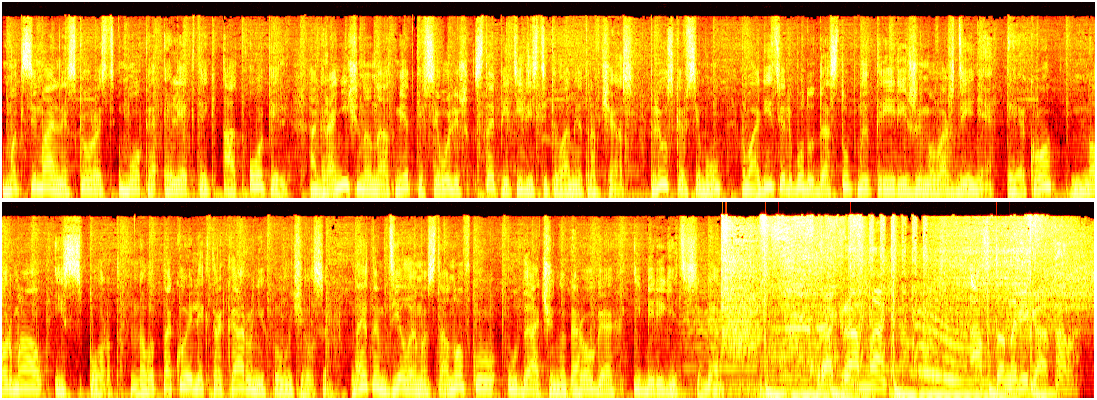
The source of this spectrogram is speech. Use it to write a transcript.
Максимальная скорость МОККА Electric от Opel ограничена на отметке всего лишь 150 км в час. Плюс ко всему, водителю будут доступны три режима вождения – Эко, Нормал и Спорт. Но вот такой электрокар у них получился. На этом делаем остановку. Удачи на дорогах и берегите себя. Программа «Автонавигатор».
